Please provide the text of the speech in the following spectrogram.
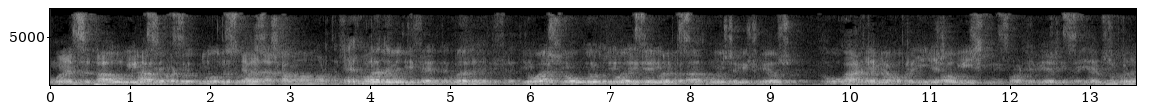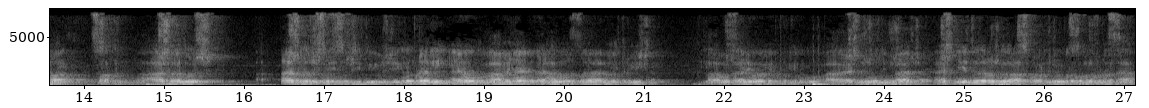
um ano central, o Inácio apareceu com outra segurança. Elas já chegavam lá mortas. É completamente diferente, é completamente diferente. Eu acho, eu, eu continuo a dizer, e o ano passado, com muitos amigos meus, o Garte é a melhor companhia, já ouvi isto em Sport TV, ensaiamos, não por lá. Só que há jogadores, há jogadores que são insubstituíveis. Aquele para mim era um. Amanhã, no Canal 11, vai dar uma entrevista. E lá vou estar eu a ver porque, pá, estes últimos anos, acho que tinha tudo era um jogador à Sport, um jogador passou uma formação,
